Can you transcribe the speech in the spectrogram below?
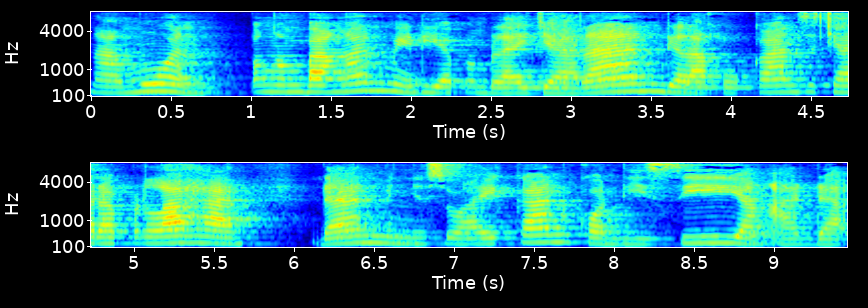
Namun, pengembangan media pembelajaran dilakukan secara perlahan dan menyesuaikan kondisi yang ada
